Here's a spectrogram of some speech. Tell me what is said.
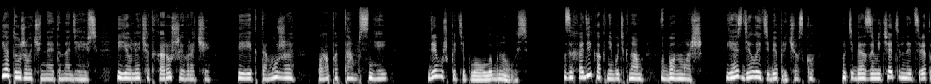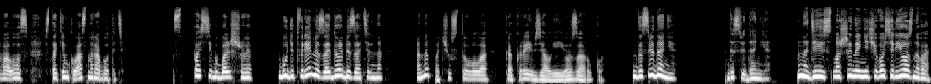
«Я тоже очень на это надеюсь. Ее лечат хорошие врачи. И к тому же папа там с ней». Девушка тепло улыбнулась. «Заходи как-нибудь к нам в Бонмарш. Я сделаю тебе прическу. У тебя замечательный цвет волос. С таким классно работать». «Спасибо большое. Будет время, зайду обязательно». Она почувствовала, как Рэй взял ее за руку. «До свидания». «До свидания. Надеюсь, с машиной ничего серьезного,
